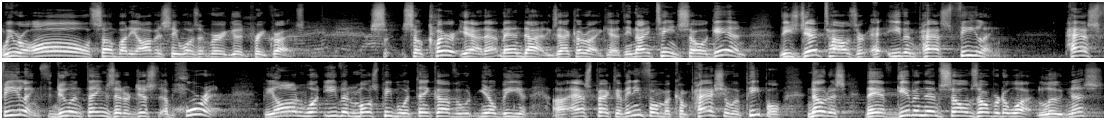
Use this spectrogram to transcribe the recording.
We were all somebody, obviously, wasn't very good pre Christ. So, so clear, yeah, that man died. Exactly right, Kathy. 19. So again, these Gentiles are even past feeling, past feeling, doing things that are just abhorrent beyond what even most people would think of you know be an aspect of any form of compassion with people notice they have given themselves over to what lewdness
